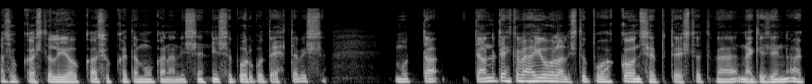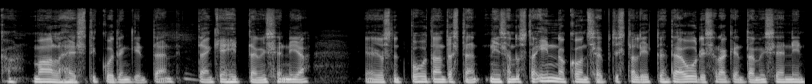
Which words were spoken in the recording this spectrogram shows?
asukkaista oli joukko asukkaita mukana niissä, niissä purkutehtävissä. Mutta tämä on nyt ehkä vähän juhlallista puhua konsepteista, että mä näkisin aika maanläheisesti kuitenkin tämän, tämän kehittämisen ja – ja jos nyt puhutaan tästä niin sanotusta innokonseptista liittyen tähän uudisrakentamiseen, niin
